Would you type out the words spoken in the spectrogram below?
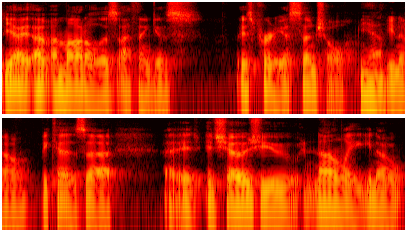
Yeah, a, a model is, I think, is is pretty essential. Yeah. you know, because uh, uh, it it shows you not only you know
